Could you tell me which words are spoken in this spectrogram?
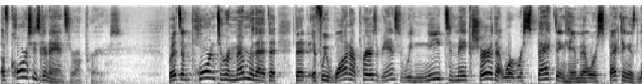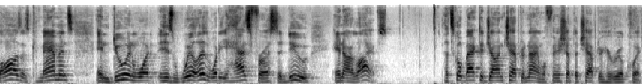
of course he's gonna answer our prayers. But it's important to remember that, that, that if we want our prayers to be answered, we need to make sure that we're respecting Him and that we're respecting His laws, His commandments, and doing what His will is, what He has for us to do in our lives. Let's go back to John chapter 9. We'll finish up the chapter here real quick.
